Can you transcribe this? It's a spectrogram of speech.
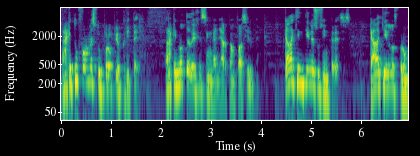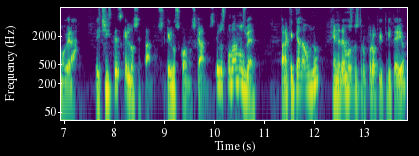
para que tú formes tu propio criterio, para que no te dejes engañar tan fácilmente. Cada quien tiene sus intereses, cada quien los promoverá. El chiste es que los sepamos, que los conozcamos, que los podamos ver para que cada uno generemos nuestro propio criterio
